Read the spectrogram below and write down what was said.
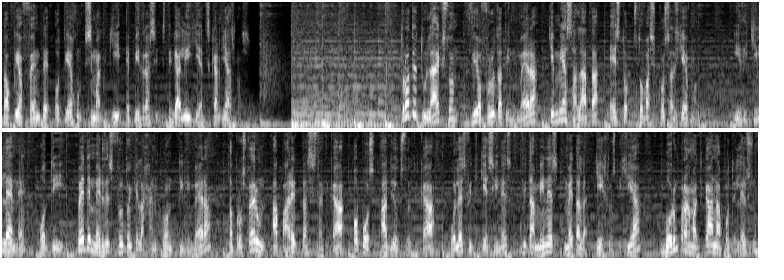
τα οποία φαίνεται ότι έχουν σημαντική επίδραση στην καλή υγεία της καρδιάς μας. Τρώτε τουλάχιστον δύο φρούτα την ημέρα και μία σαλάτα έστω στο βασικό σας γεύμα. Οι ειδικοί λένε ότι 5 μερίδες φρούτων και λαχανικών την ημέρα θα προσφέρουν απαραίτητα συστατικά όπως αντιοξυδοτικά, πολλές φυτικές ίνες, βιταμίνες, μέταλλα και ιχνοστοιχεία μπορούν πραγματικά να αποτελέσουν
